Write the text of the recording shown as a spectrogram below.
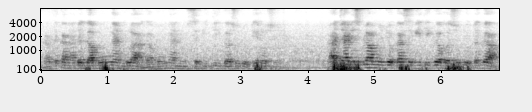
Katakan ada gabungan pula Gabungan segitiga sudut tirus ni. Rajah di sebelah menunjukkan segitiga bersudut tegak.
